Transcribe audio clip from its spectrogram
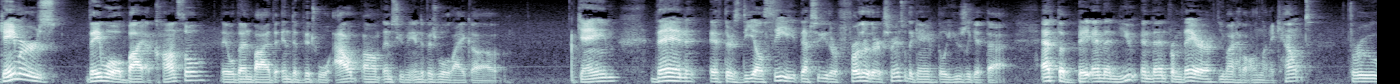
Gamers they will buy a console. They will then buy the individual album. Um, excuse me, individual like uh, game. Then, if there's DLC that's to either further their experience with the game, they'll usually get that at the ba- and then you and then from there you might have an online account through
